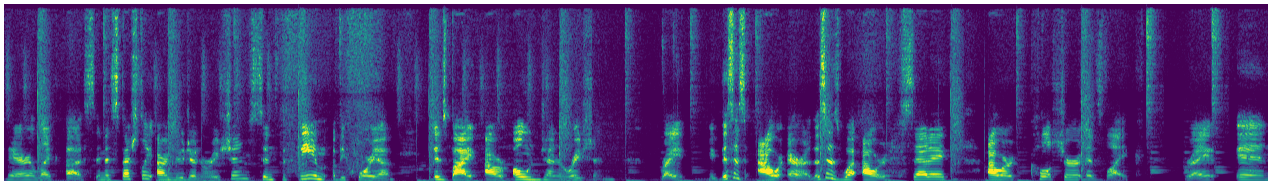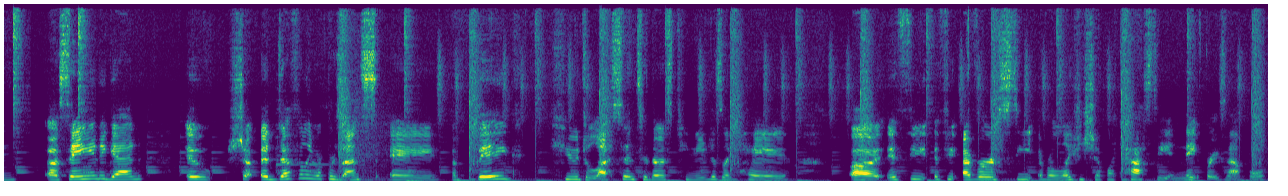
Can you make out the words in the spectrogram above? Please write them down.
there like us, and especially our new generation, since the theme of Euphoria is by our own generation, right? Like, this is our era. This is what our aesthetic, our culture is like, right? And uh, saying it again, it sh- it definitely represents a a big huge lesson to those teenagers like hey uh if you if you ever see a relationship like cassie and nate for example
